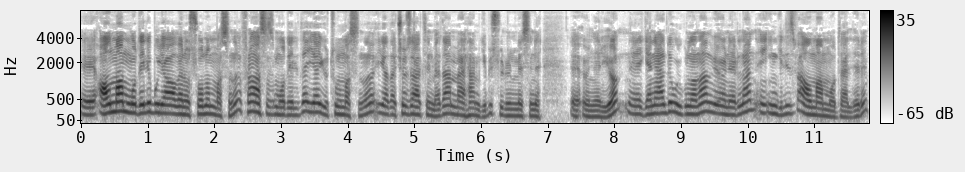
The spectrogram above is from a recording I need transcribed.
e, Alman modeli bu yağların solunmasını, Fransız modeli de ya yutulmasını ya da çözeltilmeden merhem gibi sürülmesini e, öneriyor. E, genelde uygulanan ve önerilen e, İngiliz ve Alman modelleri.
